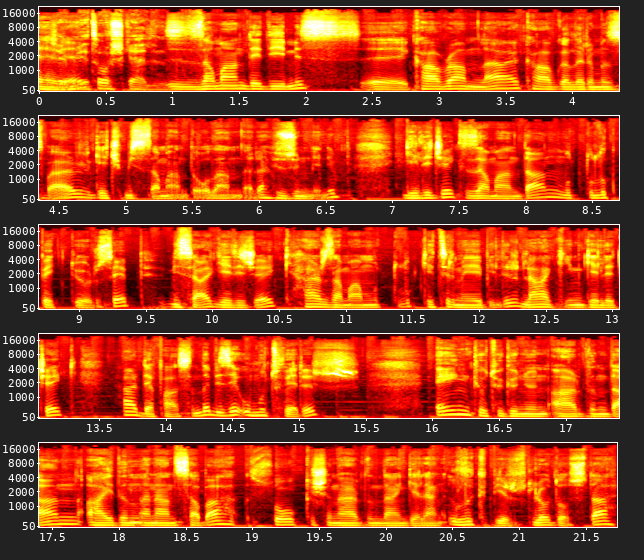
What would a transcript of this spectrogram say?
Evet. Cemiyete hoş geldiniz. Zaman dediğimiz e, kavramla kavgalarımız var. Geçmiş zamanda olanlara hüzünlenip gelecek zamandan mutluluk bekliyoruz hep. Misal gelecek her zaman mutluluk getirmeyebilir. Lakin gelecek her defasında bize umut verir. En kötü günün ardından aydınlanan sabah, soğuk kışın ardından gelen ılık bir lodosta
